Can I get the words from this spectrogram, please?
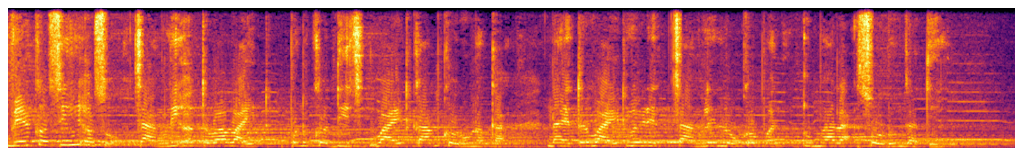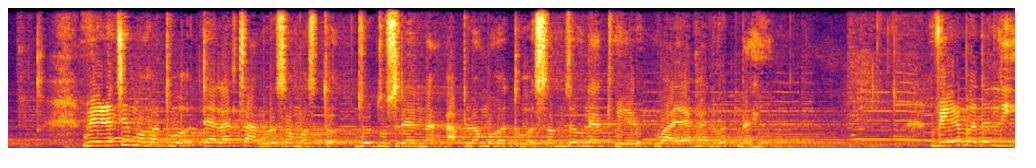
वेळ कशीही असो चांगली अथवा वाईट पण कधीच वाईट काम करू नका. नाहीतर वाईट वेळेत चांगले लोक पण तुम्हाला सोडून जातील. वेळेचे महत्त्व त्याला चांगलं समजतं. जो दुसऱ्यांना आपलं महत्त्व समजवण्यात वेळ वाया घालवत नाही. वेळ बदलली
